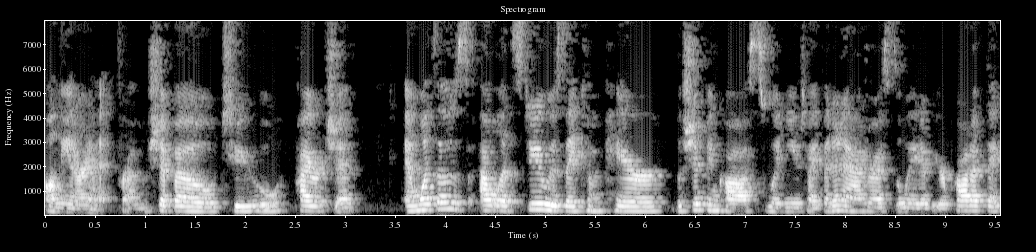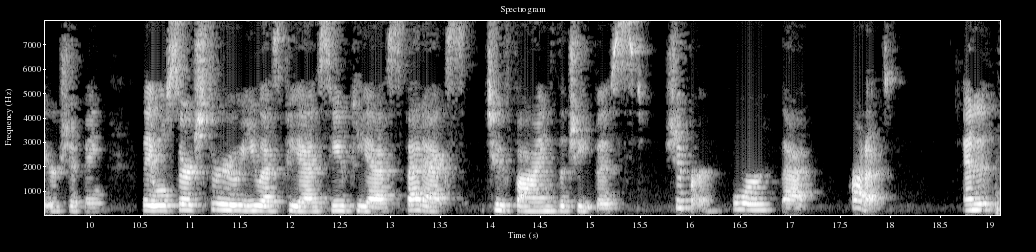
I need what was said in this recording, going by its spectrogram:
on the internet from Shippo to Pirate Ship. And what those outlets do is they compare the shipping costs when you type in an address, the weight of your product that you're shipping. They will search through USPS, UPS, FedEx to find the cheapest shipper for that product. And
